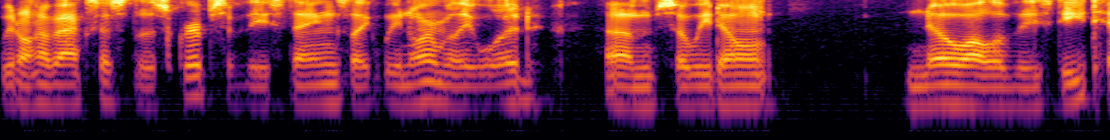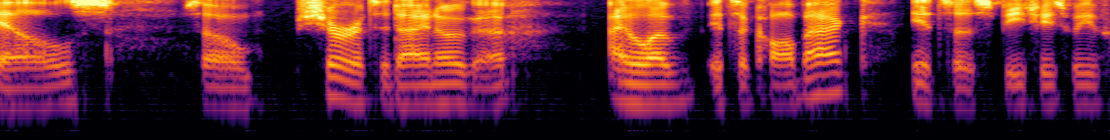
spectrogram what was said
we don't have access to the scripts of these things like we normally would, um, so we don't know all of these details. So sure, it's a Dianoga. I love it's a callback. It's a species we've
